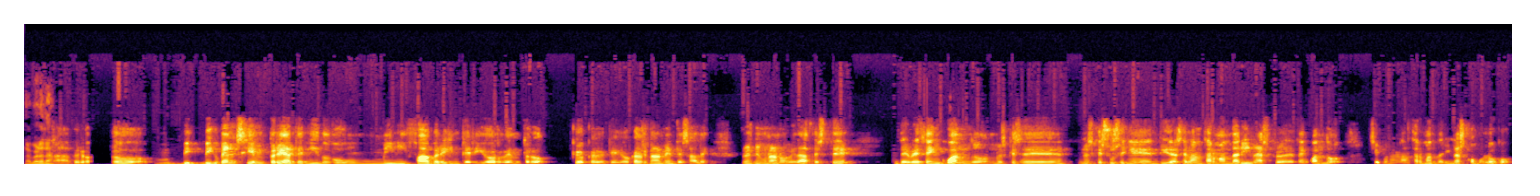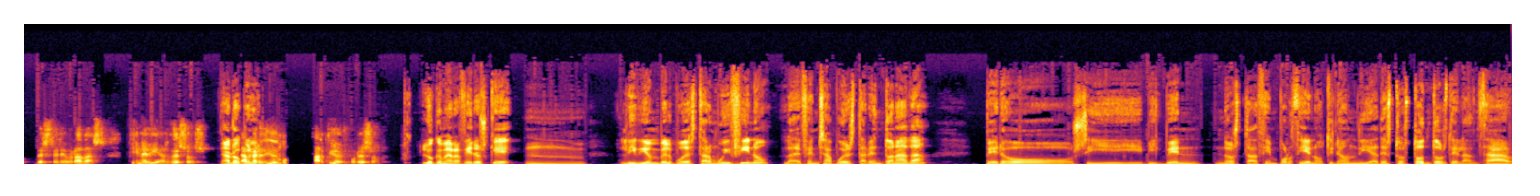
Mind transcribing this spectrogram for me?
la verdad. Ah, pero Big Ben siempre ha tenido un mini Fabre interior dentro, que, que, ocasionalmente sale. No es ninguna novedad. Este, de vez en cuando, no es que se, no es que su seña de identidad sea lanzar mandarinas, pero de vez en cuando se pone a lanzar mandarinas como loco, descerebradas. Tiene días de esos. Claro, ha perdido partidos por eso. Lo que me refiero es que mmm, Livion Bell puede estar muy fino, la defensa puede estar entonada, pero si Big Ben no está al 100% o tiene un día de estos tontos de lanzar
